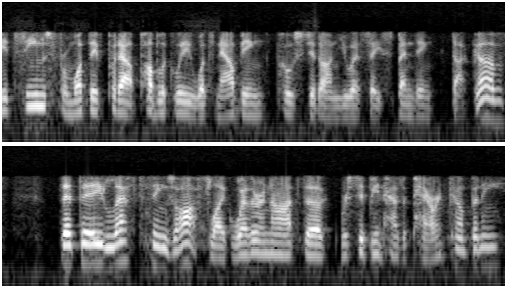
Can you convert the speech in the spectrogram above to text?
it seems from what they've put out publicly, what's now being posted on usaspending.gov, that they left things off, like whether or not the recipient has a parent company,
